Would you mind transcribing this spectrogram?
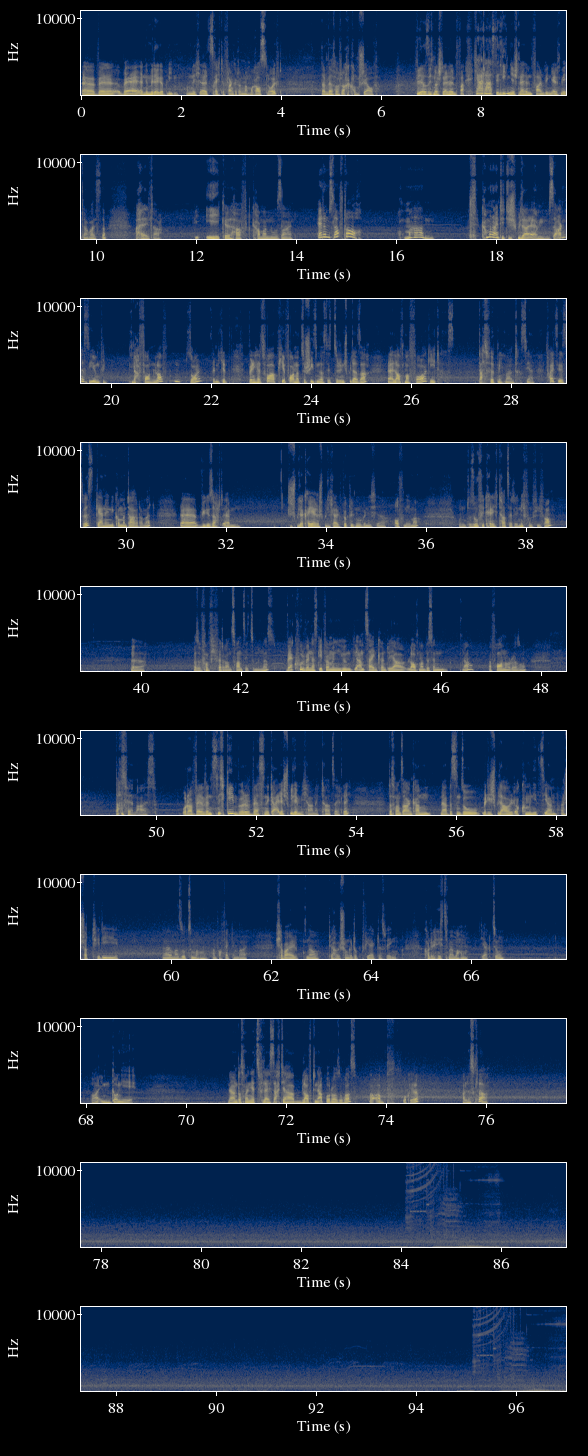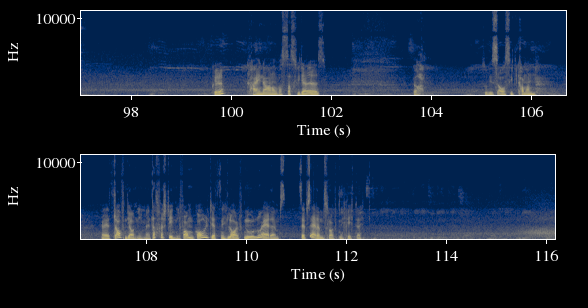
äh, wäre wär er in der Mitte geblieben und nicht als rechte Flanke dann nochmal rausläuft. Dann wäre es ach komm, steh auf. Wie er sich noch schnell hinfahren. Ja, da hast du die Linie schnell hinfahren wegen Elfmeter, weißt du? Alter, wie ekelhaft kann man nur sein. Adams, lauf doch! Oh Mann. Kann man eigentlich die Spieler ähm, sagen, dass sie irgendwie nach vorne laufen sollen? Wenn ich jetzt, wenn ich jetzt vorhabe, hier vorne zu schießen, dass ich zu den Spieler sage, äh, lauf mal vor, geht das? Das würde mich mal interessieren. Falls ihr es wisst, gerne in die Kommentare damit. Äh, wie gesagt, ähm, die Spielerkarriere spiele ich halt wirklich nur, wenn ich äh, aufnehme. Und so viel kenne ich tatsächlich nicht von FIFA. Äh, also von FIFA 23 zumindest. Wäre cool, wenn das geht, weil man hier irgendwie anzeigen könnte, ja, lauf mal ein bisschen na, nach vorne oder so. Das wäre nice. Oder wenn es nicht geben würde, wäre es eine geile Spielemechanik tatsächlich. Dass man sagen kann, na, bisschen so mit den Spielern halt auch kommunizieren, anstatt hier die, na, immer so zu machen. Einfach weg den Ball. Ich habe halt, na, die habe ich schon gedrückt, Viereck, deswegen konnte ich nichts mehr machen. Die Aktion war im Gange. Ja, und dass man jetzt vielleicht sagt, ja, lauf den ab oder sowas. Ah, okay. Alles klar. Okay. Keine Ahnung, was das wieder ist. Ja. So wie es aussieht, kann man. Ja, jetzt laufen die auch nicht mehr. Das verstehe ich nicht. Warum Gold jetzt nicht läuft? Nur, nur Adams. Selbst Adams läuft nicht richtig.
